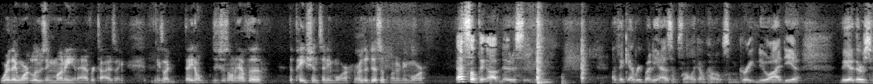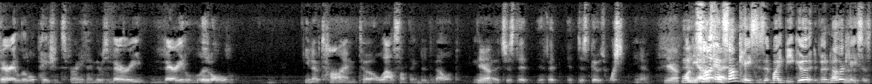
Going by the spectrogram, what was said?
where they weren't losing money in advertising. He's like, they don't, they just don't have the the patience anymore or the discipline anymore. That's something I'm noticing. I mean, I think everybody has. It's not like I'm coming up with some great new idea. Yeah, there's very little patience for anything. There's very, very little, you know, time to allow something to develop. You Yeah. know, it's just it, if it it just goes whoosh, you know. Yeah, Well, in, the some, other in some cases, it might be good, but in other mm-hmm. cases,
